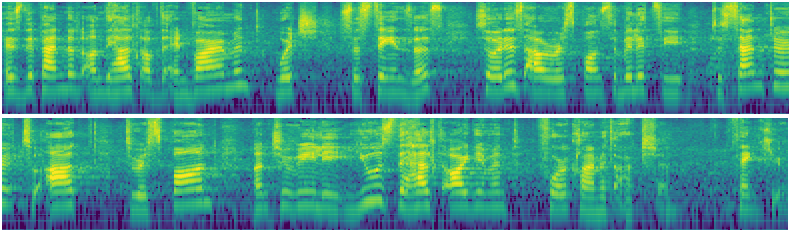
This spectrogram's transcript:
is dependent on the health of the environment, which sustains us. So it is our responsibility to center, to act, to respond, and to really use the health argument for climate action. Thank you.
